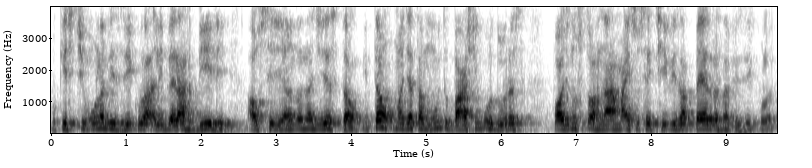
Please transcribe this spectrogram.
o que estimula a vesícula a liberar bile, auxiliando na digestão. Então, uma dieta muito baixa em gorduras pode nos tornar mais suscetíveis a pedras na vesícula.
